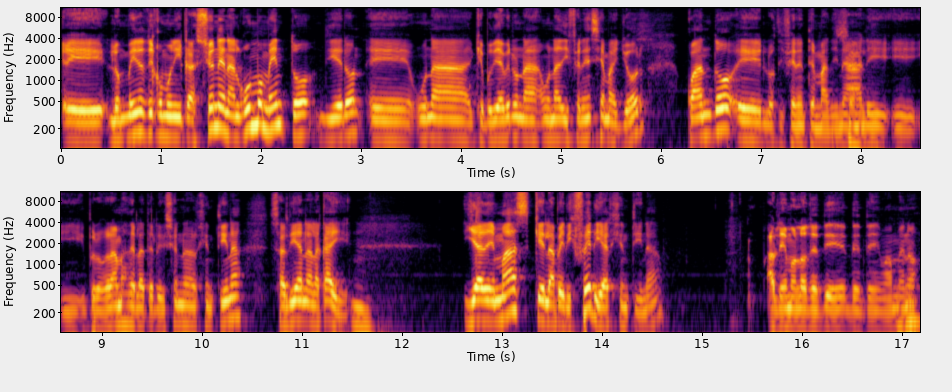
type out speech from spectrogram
eh, los medios de comunicación en algún momento dieron eh, una que podía haber una, una diferencia mayor cuando eh, los diferentes matinales y, y- y programas de la televisión en Argentina salían a la calle. Mm. Y además que la periferia argentina, hablemoslo desde, desde más o menos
